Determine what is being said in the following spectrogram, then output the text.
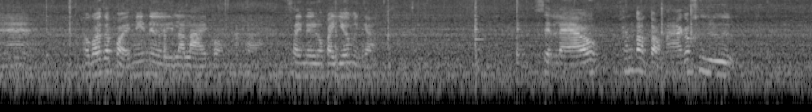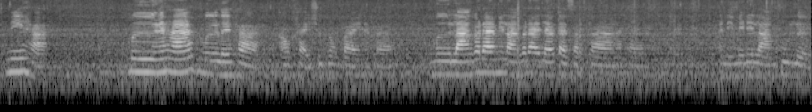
อ่าเราก็จะปล่อยให้เนยละลายก่อนนะคะ ใส่เนยลงไปเยอะเหมือนกัน เสร็จแล้วขั้นตอนต่อมาก็คือ นี่ค่ะ มือนะคะ มือเลยค่ะ เอาไข่ชุบลงไปนะคะ มือล้างก็ได้ไม่ล้างก็ได้แล้วแต่ศรัทธานะคะ อันนี้ไม่ได้ล้างพูดเลย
